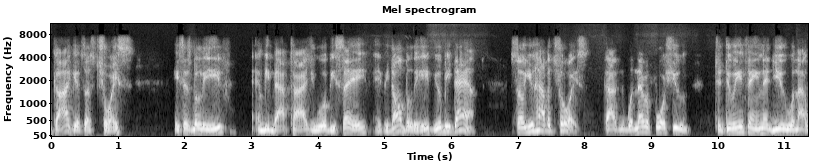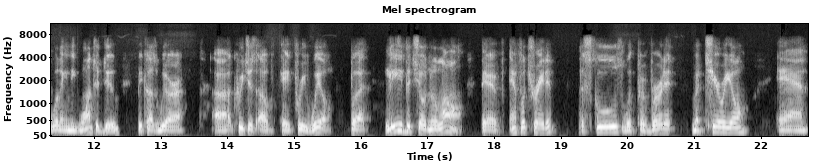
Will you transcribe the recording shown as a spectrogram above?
God gives us choice. He says, believe and be baptized, you will be saved. If you don't believe, you'll be damned. So you have a choice. God will never force you to do anything that you will not willingly want to do because we are uh, creatures of a free will. But leave the children alone. They're infiltrated the schools with perverted material. And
